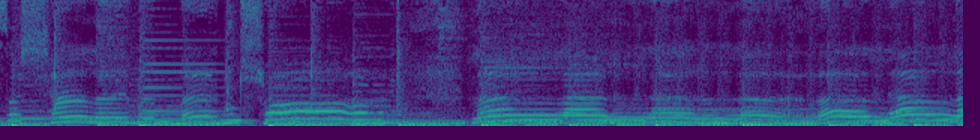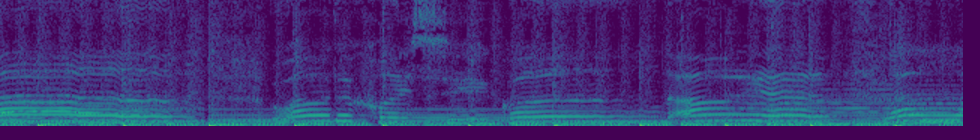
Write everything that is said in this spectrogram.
坐下来慢慢说啦啦啦啦啦啦啦我的坏习惯哦耶啦啦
